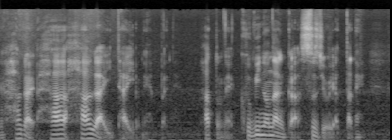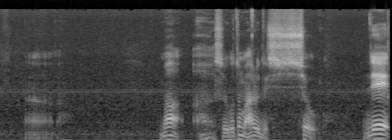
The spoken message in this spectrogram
だ歯が歯歯が痛いよねやっぱりね。歯とね首のなんか筋をやったね。まあそういうこともあるでしょう。で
